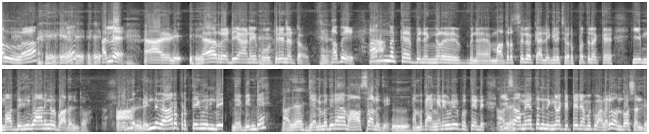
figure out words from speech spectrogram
അല്ല. അല്ലേ? റെഡിയാണ് പോക്കിരി കേട്ടോ അപ്പേ അന്നൊക്കെ പിന്നെ നിങ്ങൾ പിന്നെ മദ്രസിലൊക്കെ അല്ലെങ്കിൽ ചെറുപ്പത്തിലൊക്കെ ഈ മധുഹ ഗാനങ്ങൾ പാടലുണ്ടോ? ഇന്ന് വേറെ പ്രത്യേകത ഉണ്ട്. നബിന്റെ അതെ. ജന്മദിന മാസാണിത്. നമുക്ക് അങ്ങനെ കൂടി ഒരു പ്രത്യേകത ഈ സമയത്തിന് നിങ്ങളെ കിട്ടിയാൽ നമുക്ക് വളരെ സന്തോഷമുണ്ട്.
